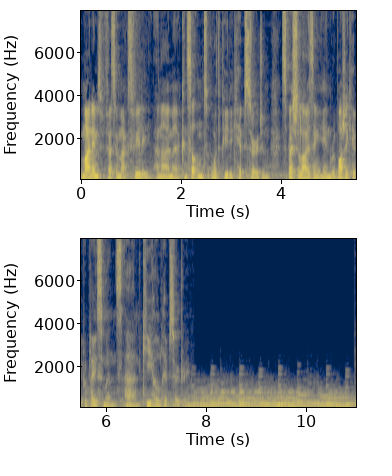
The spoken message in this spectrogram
My name is Professor Max Fehily, and I'm a consultant orthopaedic hip surgeon specialising in robotic hip replacements and keyhole hip surgery.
